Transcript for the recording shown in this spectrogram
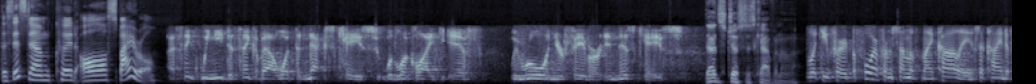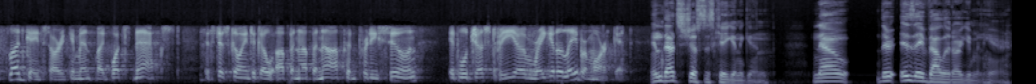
the system could all spiral. I think we need to think about what the next case would look like if we rule in your favor in this case. That's Justice Kavanaugh. What you've heard before from some of my colleagues, a kind of floodgates argument, like what's next? It's just going to go up and up and up, and pretty soon it will just be a regular labor market. And that's Justice Kagan again. Now, there is a valid argument here.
